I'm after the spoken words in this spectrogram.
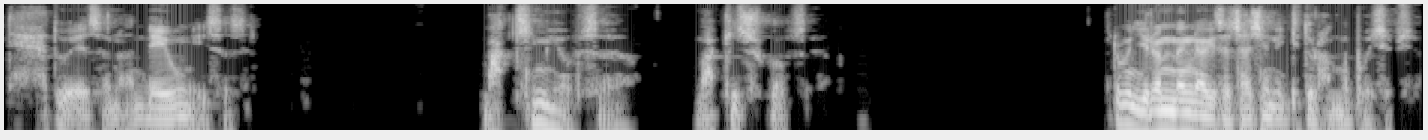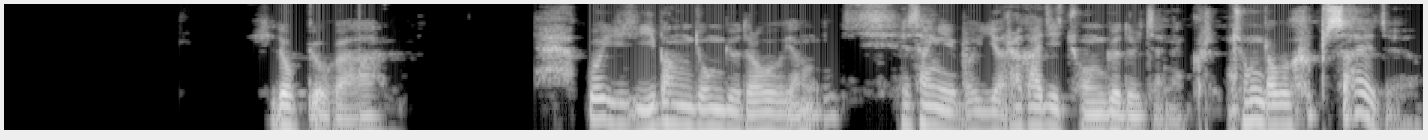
태도에서나 내용에 있어서 막힘이 없어요. 막힐 수가 없어요. 여러분 이런 맥락에서 자신의 기도를 한번 보십시오. 기독교가 자꾸 이방 종교들하고 그냥 세상에 뭐 여러 가지 종교들 있잖아요. 그런 종교하고 흡사해져요.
